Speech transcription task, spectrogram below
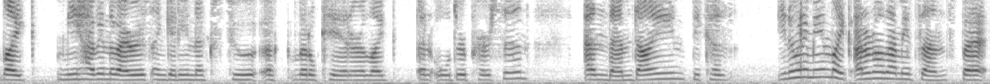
like me having the virus and getting next to a little kid or like an older person and them dying because you know what I mean? Like I don't know if that made sense, but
